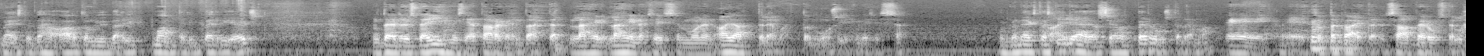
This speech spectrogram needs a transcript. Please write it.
meistä tähän Arto Nybergin manttelin perijöiksi. Mutta täytyy sitä ihmisiä tarkentaa, että lähi, lähinnä siis semmoinen ajattelemattomuus ihmisissä. Mutta meneekö tästä idea, jos siellä olet perustelemaan? Ei, ei, totta kai että saa perustella.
